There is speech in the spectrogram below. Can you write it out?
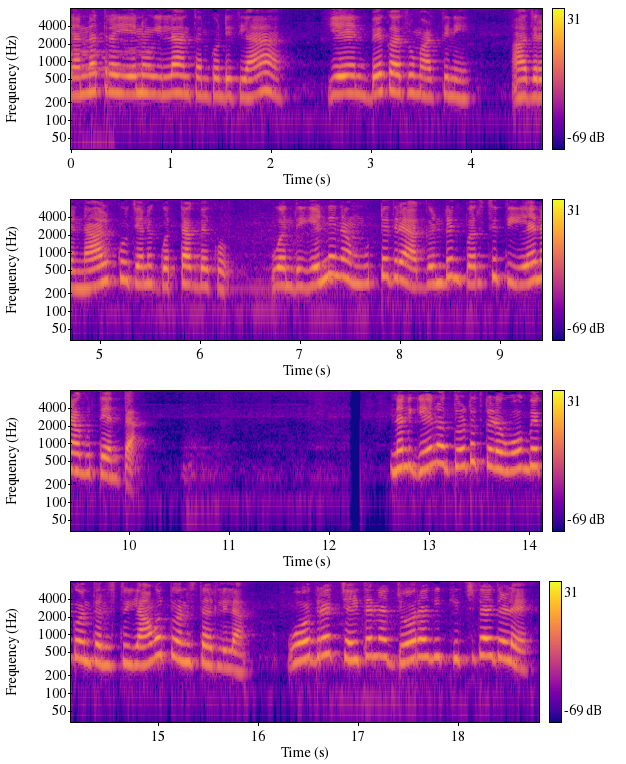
ನನ್ನ ಹತ್ರ ಏನೂ ಇಲ್ಲ ಅಂತ ಅಂದ್ಕೊಂಡಿದ್ಯಾ ಏನು ಬೇಕಾದರೂ ಮಾಡ್ತೀನಿ. ಆದರೆ ನಾಲ್ಕು ಜನಕ್ಕೆ ಗೊತ್ತಾಗಬೇಕು. ಒಂದು ಹೆಣ್ಣನ್ನ ಮುಟ್ಟಿದ್ರೆ ಆ ಗಂಡನ ಪರಿಸ್ಥಿತಿ ಏನಾಗುತ್ತೆ ಅಂತ. ನನಗೇನೋ ತೋಟದ ಕಡೆ ಹೋಗ್ಬೇಕು ಅಂತ ಅನಿಸ್ತು. ಯಾವತ್ತೂ ಅನಿಸ್ತಾ ಇರಲಿಲ್ಲ. ಹೋದ್ರೆ ಚೈತನ್ಯ ಜೋರಾಗಿ ಕಿಚ್ತಾ ಇದ್ದಾಳೆ.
